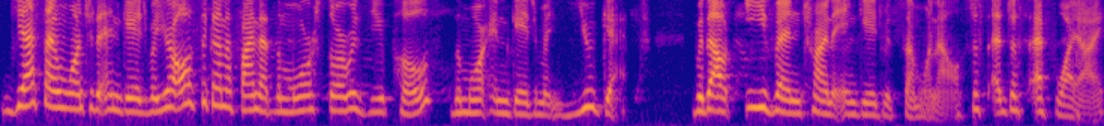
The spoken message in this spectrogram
yes, I want you to engage, but you're also going to find that the more stories you post, the more engagement you get without even trying to engage with someone else. Just, uh, just FYI.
